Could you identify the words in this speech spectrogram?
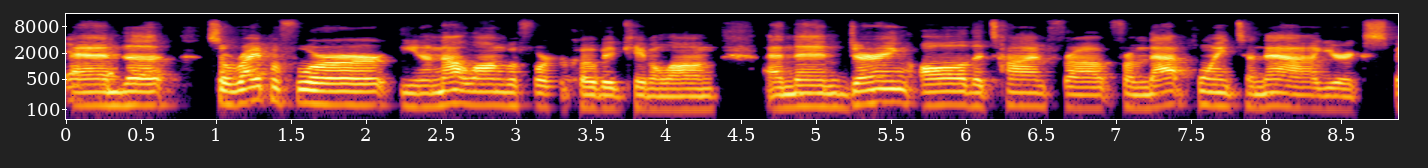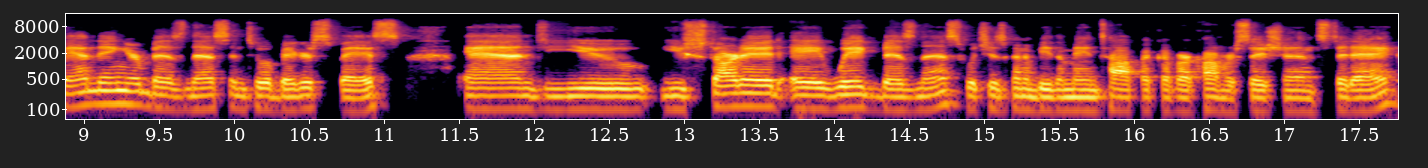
Yeah, and uh, so right before, you know, not long before COVID came along, and then during all the time from from that point to now, you're expanding your business into a bigger space, and you you started a wig business, which is going to be the main topic of our conversations today,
